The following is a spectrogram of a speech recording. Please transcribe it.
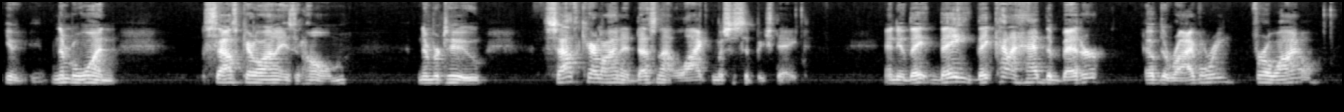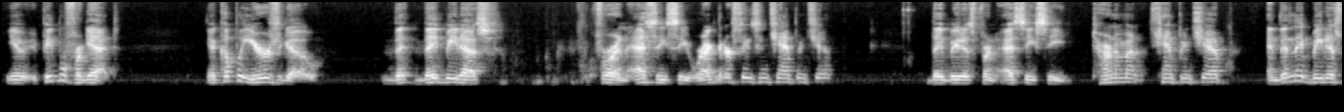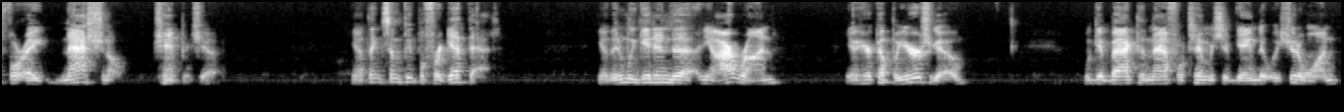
You know, number one, South Carolina is at home. Number two, South Carolina does not like Mississippi State, and you know, they they they kind of had the better of the rivalry for a while. You know, people forget. A couple years ago, they, they beat us for an SEC regular season championship. They beat us for an SEC tournament championship, and then they beat us for a national championship. You know, I think some people forget that. You know, then we get into you know our run. You know, here a couple years ago, we get back to the national championship game that we should have won.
